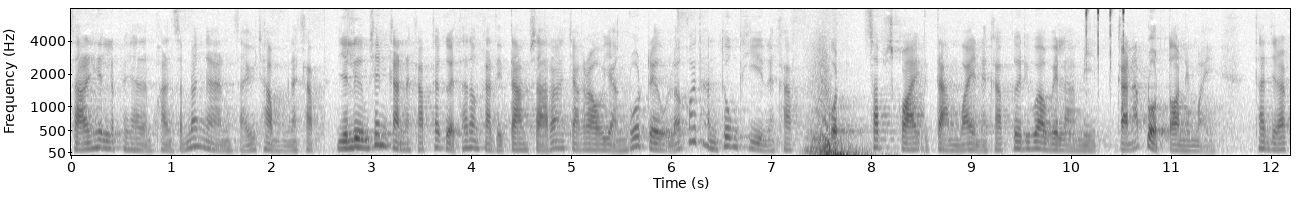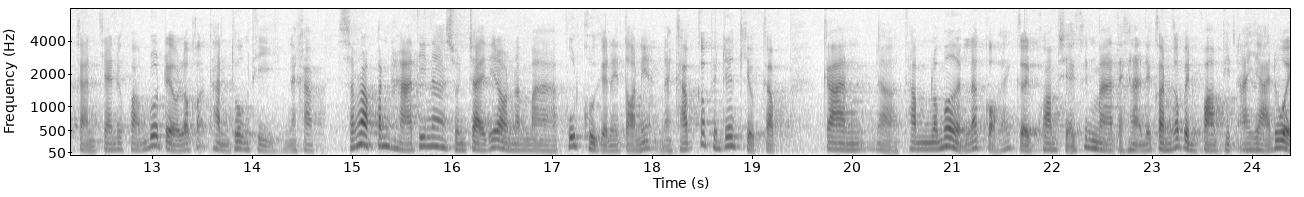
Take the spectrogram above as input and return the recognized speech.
สารนิเทศและประชาสัมพันธ์สำนักงานศาลยุติธรรมนะครับอย่าลืมเช่นกันนะครับถ้าเกิดท่านต้องการติดตามสาระจากเราอย่างรวดเร็ว แล้วก็ทันท่วงทีนะครับกด subscribe ติดตามไว้นะครับเพื่อที่ว่าเวลามีการอัปโหลดตอนใหม่ๆ ท่านจะรับการแจ้งด้วยความรวดเร็วแล้วก็ทันท่วงทีนะครับสำหรับปัญหาที่น่าสนใจที่เรานำมาพูดคุยกันในตอนนี้นะครับก็เป็นเรื่องเกี่ยวกับการทำละเมิดและก่อให้เกิดความเสียขึ้นมา แต่ขณะเดียวกันก็เป็นความผิดอาญาด้วย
